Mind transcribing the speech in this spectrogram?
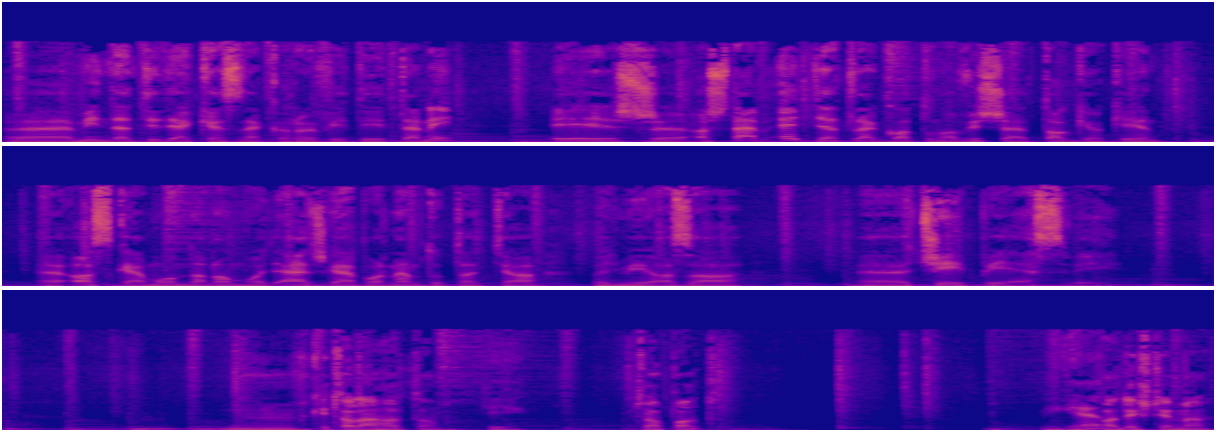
ö, mindent igyekeznek rövidíteni, és a stáb egyetlen katona viselt tagjaként ö, azt kell mondanom, hogy Ács Gábor nem tudhatja, hogy mi az a ö, CPSV. Kitalálhatom? Ki? Csapat? Igen? Addig stimmel?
